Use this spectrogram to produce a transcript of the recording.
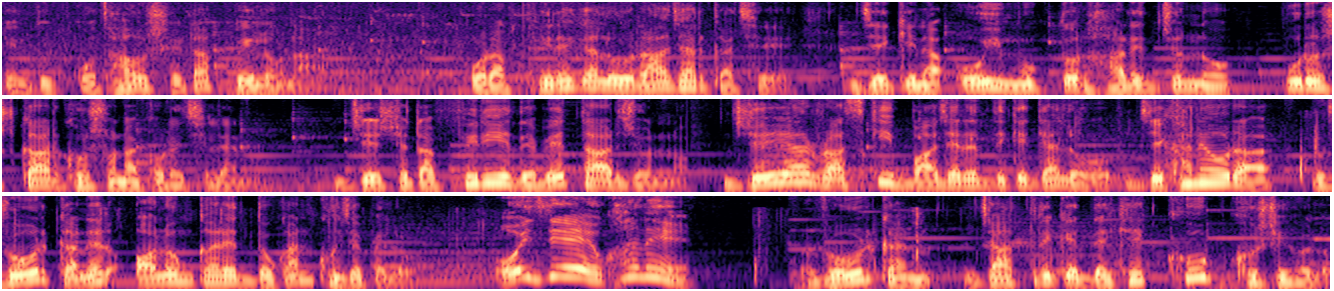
কিন্তু কোথাও সেটা পেল না। ওরা ফিরে গেল রাজার কাছে, যে কিনা ওই মুক্তোর হারের জন্য পুরস্কার ঘোষণা করেছিলেন। যে সেটা ফিরিয়ে দেবে তার জন্য। জে আর রাস্কি বাজারের দিকে গেল যেখানে ওরা রোর কানের অলংকারের দোকান খুঁজে পেল। ওই যে ওখানে! রোরকান যাত্রীকে দেখে খুব খুশি হলো।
